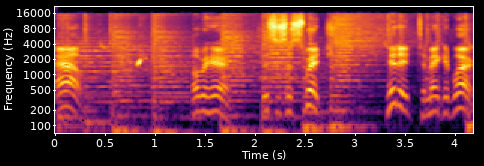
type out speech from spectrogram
Al! Over here. This is a switch. Hit it to make it work.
